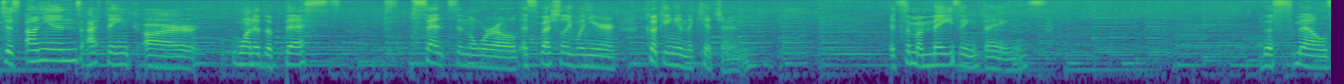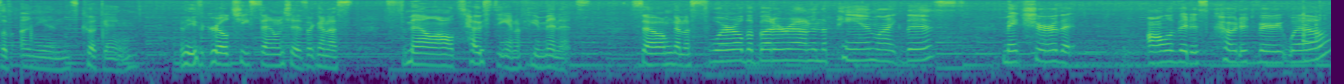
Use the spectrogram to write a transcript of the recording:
Just onions, I think, are one of the best scents in the world, especially when you're cooking in the kitchen. It's some amazing things. The smells of onions cooking. And these grilled cheese sandwiches are gonna smell all toasty in a few minutes. So I'm gonna swirl the butter around in the pan like this. Make sure that all of it is coated very well.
